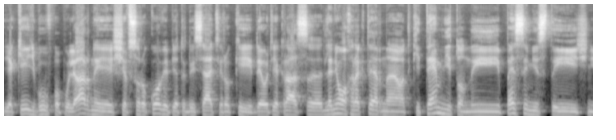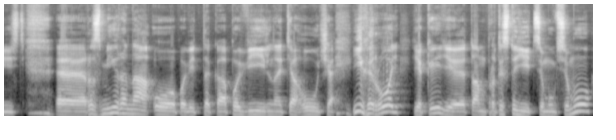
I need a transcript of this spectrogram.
який був популярний ще в 40-50-ті роки, де от якраз е, для нього характерна такі темні тони, песимістичність, е, розмірена оповідь, така повільна, тягуча, і герой, який е, там протистоїть цьому всьому.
